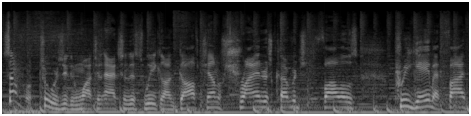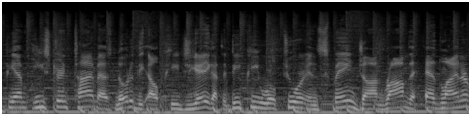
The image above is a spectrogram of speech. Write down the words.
several tours you can watch in action this week on Golf Channel. Shriners coverage follows pregame at 5 p.m. Eastern Time. As noted, the LPGA. You got the DP World Tour in Spain. Jon Rahm, the headliner.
